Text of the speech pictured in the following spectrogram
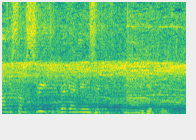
down some sweet reggae music immediately.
